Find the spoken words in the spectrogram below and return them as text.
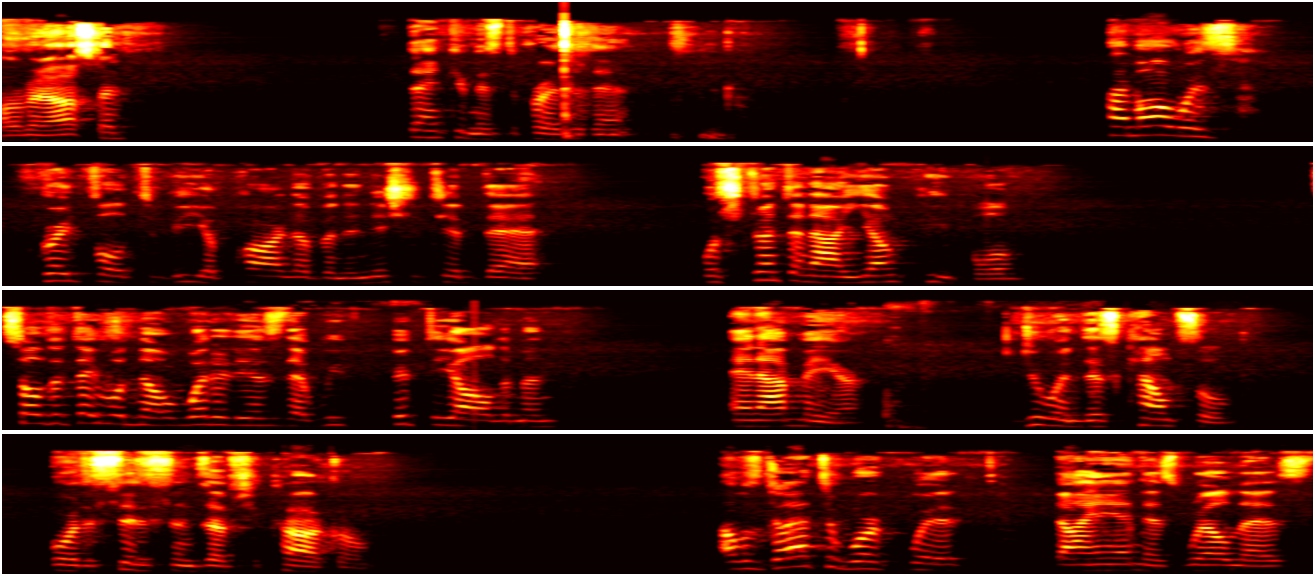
Alderman Austin? Thank you, Mr. President. I'm always grateful to be a part of an initiative that will strengthen our young people so that they will know what it is that we 50 aldermen and our mayor do in this council for the citizens of Chicago. I was glad to work with Diane as well as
